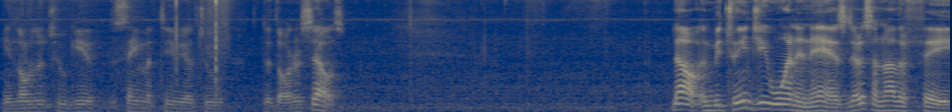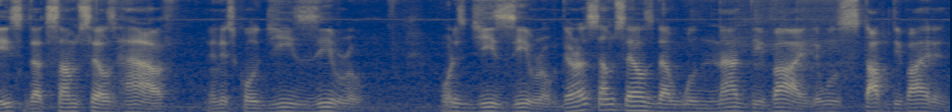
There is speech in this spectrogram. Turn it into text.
in order to give the same material to the daughter cells. Now, in between G1 and S, there's another phase that some cells have, and it's called G0. What is G0? There are some cells that will not divide, they will stop dividing.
